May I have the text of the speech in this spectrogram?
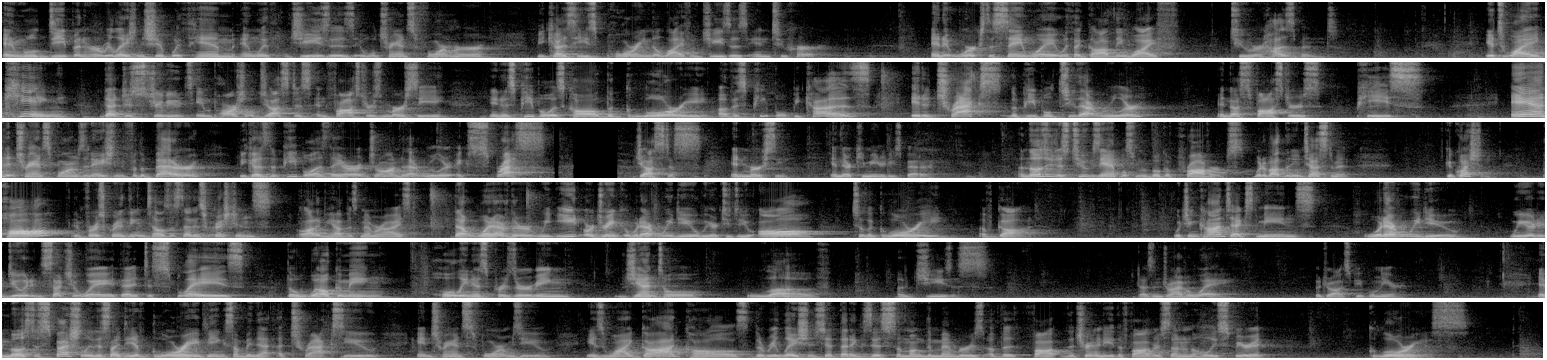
and will deepen her relationship with him and with Jesus. It will transform her because he's pouring the life of Jesus into her. And it works the same way with a godly wife to her husband. It's why a king that distributes impartial justice and fosters mercy in his people is called the glory of his people because it attracts the people to that ruler and thus fosters peace. And it transforms the nation for the better because the people, as they are drawn to that ruler, express justice and mercy in their communities better. And those are just two examples from the book of Proverbs. What about the New Testament? Good question. Paul in 1 Corinthians tells us that as Christians, a lot of you have this memorized, that whatever we eat or drink or whatever we do, we are to do all to the glory of God. Which in context means whatever we do, we are to do it in such a way that it displays the welcoming, holiness preserving, gentle love of Jesus. It doesn't drive away, but draws people near. And most especially, this idea of glory being something that attracts you and transforms you is why God calls the relationship that exists among the members of the, the Trinity, the Father, Son, and the Holy Spirit, glorious.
